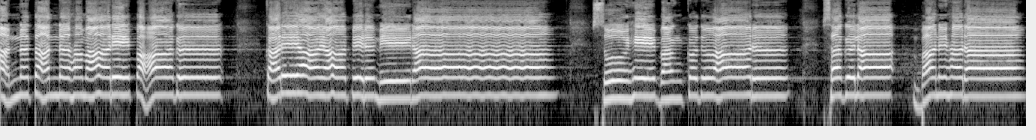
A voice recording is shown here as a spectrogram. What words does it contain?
ਧਨ ਧਨ ਹਮਾਰੇ ਭਾਗ, ਕਰ ਆਇਆ ਫਿਰ ਮੇਰਾ। ਸੋਹੇ ਬੰਕ ਦੁਆਰ, ਸਗਲਾ ਬਨ ਹਰਾ।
